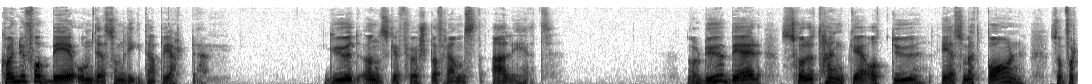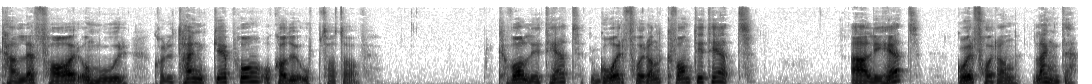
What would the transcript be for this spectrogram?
kan du få be om det som ligger deg på hjertet. Gud ønsker først og fremst ærlighet. Når du ber, skal du tenke at du er som et barn som forteller far og mor hva du tenker på og hva du er opptatt av. Kvalitet går foran kvantitet. Ærlighet går foran lengde.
